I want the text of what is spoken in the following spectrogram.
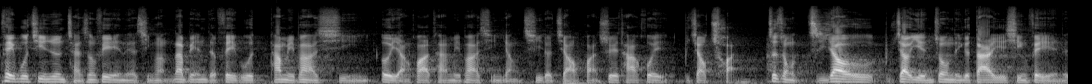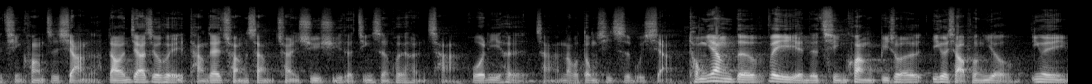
肺部浸润产生肺炎的情况，那边的肺部它没办法行二氧化碳，没办法行氧气的交换，所以它会比较喘。这种只要比较严重的一个大叶性肺炎的情况之下呢，老人家就会躺在床上喘吁吁的，精神会很差，活力会很差，然后东西吃不下。同样的肺炎的情况，比如说一个小朋友因为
